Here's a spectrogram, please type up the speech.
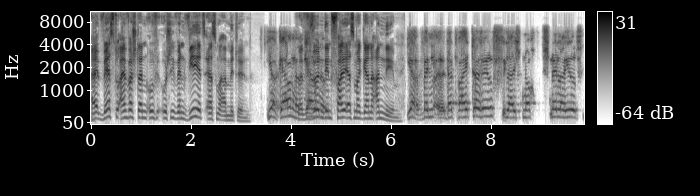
Äh, wärst du einverstanden, Uschi, wenn wir jetzt erstmal ermitteln? Ja, gerne. Weil wir gerne. würden den Fall erstmal gerne annehmen. ja, wenn äh, das weiterhilft, vielleicht noch schneller hilft,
